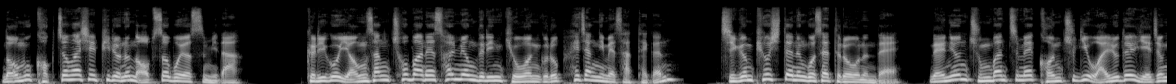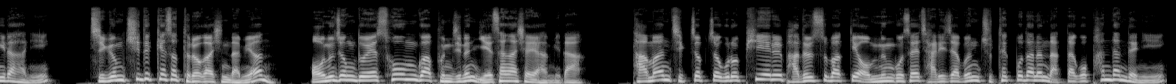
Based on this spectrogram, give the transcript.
너무 걱정하실 필요는 없어 보였습니다. 그리고 영상 초반에 설명드린 교원그룹 회장님의 사택은 지금 표시되는 곳에 들어오는데 내년 중반쯤에 건축이 완료될 예정이라 하니 지금 취득해서 들어가신다면 어느 정도의 소음과 분지는 예상하셔야 합니다. 다만 직접적으로 피해를 받을 수밖에 없는 곳에 자리 잡은 주택보다는 낫다고 판단되니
